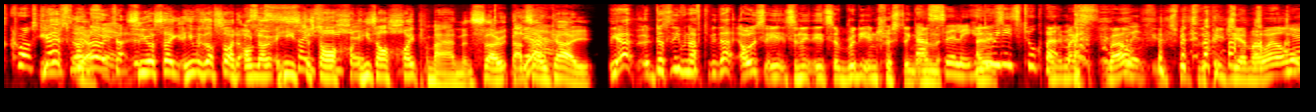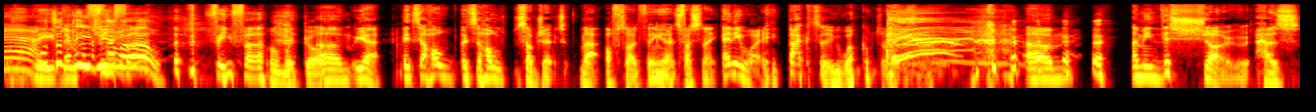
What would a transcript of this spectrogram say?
not. crossed. you're Yes, just I know, exactly. So you're saying he was offside? Oh no, he's so just our he's our hype man, so that's Yeah. okay. Yeah, it doesn't even have to be that. Honestly, it's an it's a really interesting. That's and, silly. Who and do we need to talk about and it this makes, well, speak to the PGMOL. Yeah. the- What's a the PGMOL? FIFA. Oh my god. Um, yeah, it's a whole it's a whole subject that offside thing. Yeah, it's fascinating. Anyway, back to Welcome to um, I mean, this show has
